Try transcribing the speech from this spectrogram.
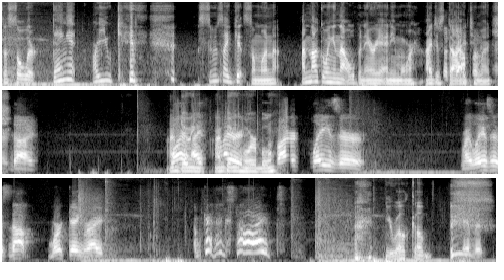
The solar. Dang it! Are you kidding? as soon as I get someone, I'm not going in that open area anymore. I just die too much. Die. I'm Why? doing. I I'm fired- doing horrible. Fired laser. My laser's not working right. I'm getting sniped. You're welcome.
